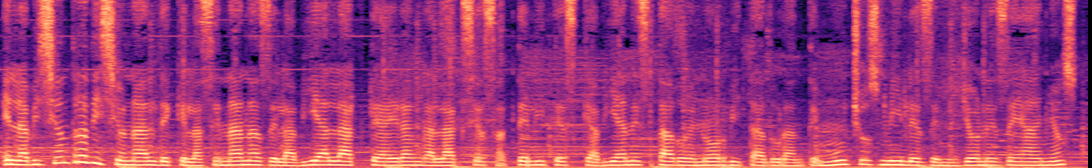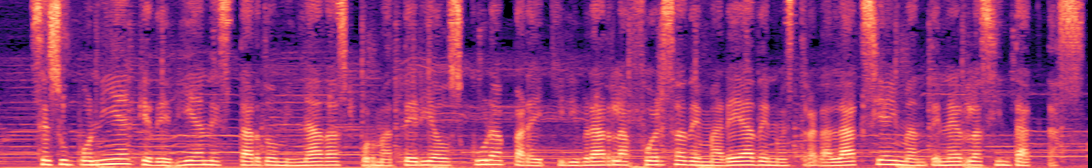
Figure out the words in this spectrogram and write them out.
en la visión tradicional de que las enanas de la Vía Láctea eran galaxias satélites que habían estado en órbita durante muchos miles de millones de años, se suponía que debían estar dominadas por materia oscura para equilibrar la fuerza de marea de nuestra galaxia y mantenerlas intactas.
